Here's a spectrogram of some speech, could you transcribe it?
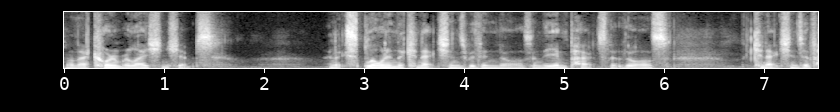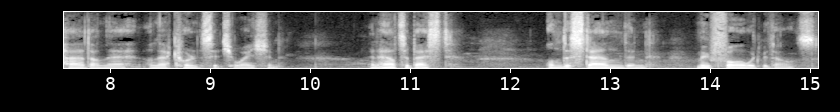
or their current relationships and exploring the connections within those and the impacts that those connections have had on their on their current situation and how to best understand and move forward with those.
